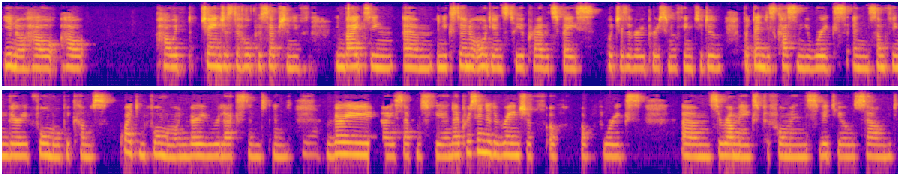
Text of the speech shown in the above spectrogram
you know how how how it changes the whole perception of inviting um, an external audience to your private space, which is a very personal thing to do, but then discussing your works and something very formal becomes quite informal and very relaxed and, and yeah. very nice atmosphere. And I presented a range of, of, of works, um, ceramics, performance, video, sound.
